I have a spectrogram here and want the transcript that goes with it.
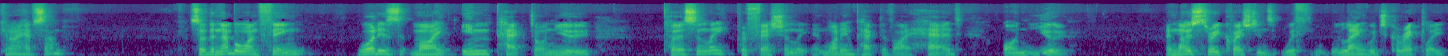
Can I have some? So, the number one thing, what is my impact on you personally, professionally, and what impact have I had on you? And those three questions with language correctly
